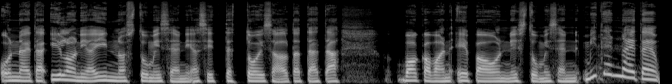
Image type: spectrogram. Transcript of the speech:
on näitä ilon ja innostumisen ja sitten toisaalta tätä vakavan epäonnistumisen. Miten näitä,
